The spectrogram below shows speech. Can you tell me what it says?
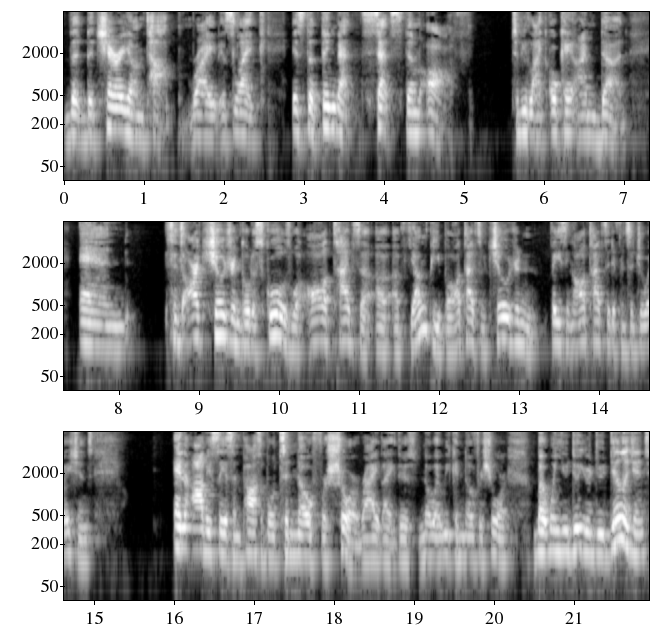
the the cherry on top, right? It's like it's the thing that sets them off to be like, okay, I'm done. And since our children go to schools with all types of, of, young people, all types of children facing all types of different situations, and obviously it's impossible to know for sure, right? Like there's no way we can know for sure. But when you do your due diligence,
